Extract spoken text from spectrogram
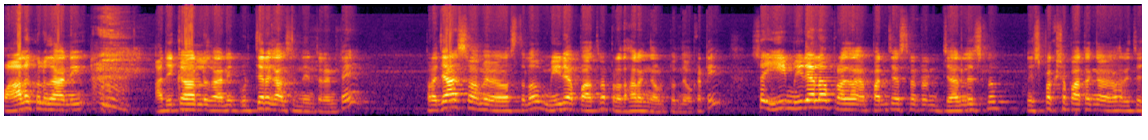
పాలకులు కానీ అధికారులు కానీ గుర్తిరగాల్సింది ఏంటంటే ప్రజాస్వామ్య వ్యవస్థలో మీడియా పాత్ర ప్రధానంగా ఉంటుంది ఒకటి. సో ఈ మీడియాలో ప్ర పనిచేస్తున్నటువంటి జర్నలిస్టులు నిష్పక్షపాతంగా వ్యవహరించే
